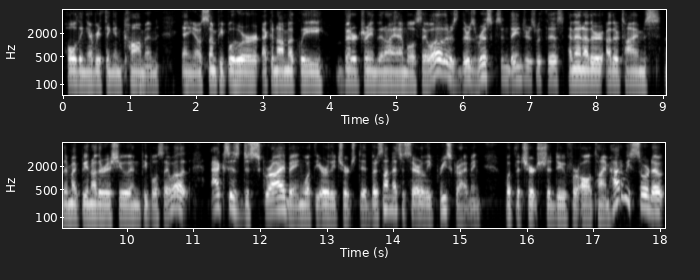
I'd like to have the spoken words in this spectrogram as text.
holding everything in common. And you know, some people who are economically better trained than I am will say, "Well, there's there's risks and dangers with this." And then other other times there might be another issue, and people say, "Well, Acts is describing what the early church did, but it's not necessarily prescribing what the church should do for all time." How do we sort out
